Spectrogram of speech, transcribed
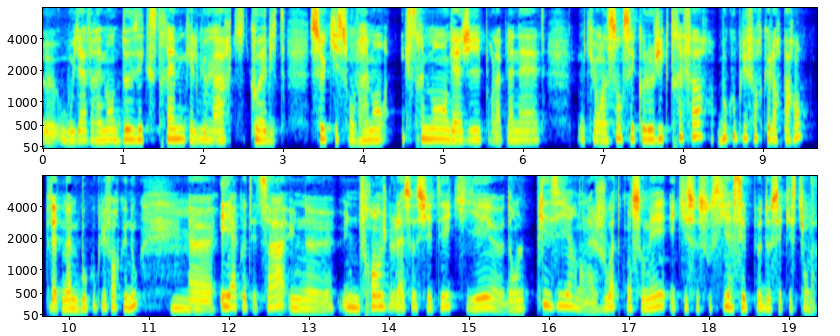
euh, où il y a vraiment deux extrêmes quelque part qui cohabitent. Ceux qui sont vraiment extrêmement engagés pour la planète, qui ont un sens écologique très fort, beaucoup plus fort que leurs parents, peut-être même beaucoup plus fort que nous. Hmm. Euh, et à côté de ça, une, une frange de la société qui est euh, dans le plaisir, dans la joie de consommer et qui se soucie assez peu de ces questions-là.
